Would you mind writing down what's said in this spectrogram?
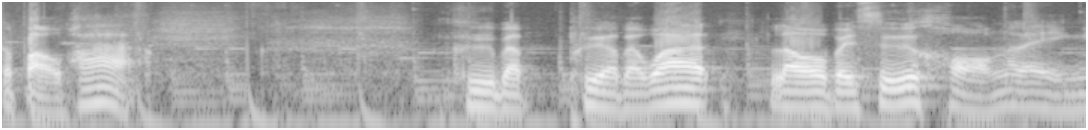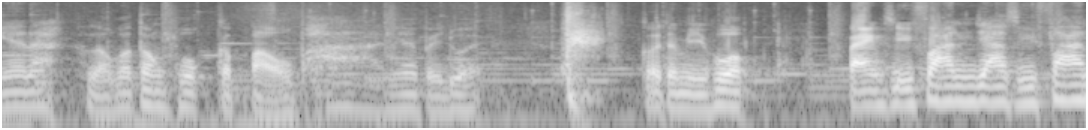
กระเป๋าผ้า คือแบบเผื่อแบบว่าเราไปซื้อของอะไรอย่างเงี้ยนะเราก็ต้องพกกระเป๋าผ้าเนี่ยไปด้วย ก็จะมีพวกแปรงสีฟัน ยาสีฟัน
